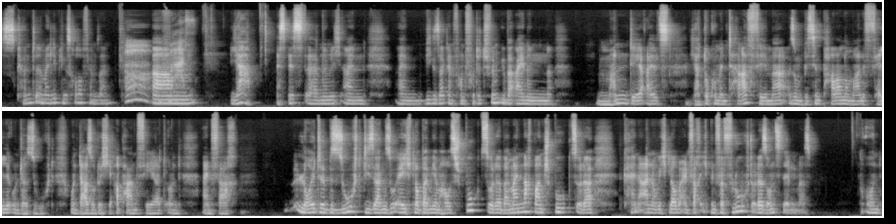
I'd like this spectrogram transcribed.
es könnte mein Lieblingshorrorfilm sein. Oh, ähm, ja, es ist äh, nämlich ein, ein, wie gesagt, ein Found-Footage-Film über einen Mann, der als ja, Dokumentarfilmer so ein bisschen paranormale Fälle untersucht und da so durch Japan fährt und einfach Leute besucht, die sagen so, ey, ich glaube, bei mir im Haus spukt's oder bei meinen Nachbarn spukt's oder keine Ahnung, ich glaube einfach, ich bin verflucht oder sonst irgendwas. Und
